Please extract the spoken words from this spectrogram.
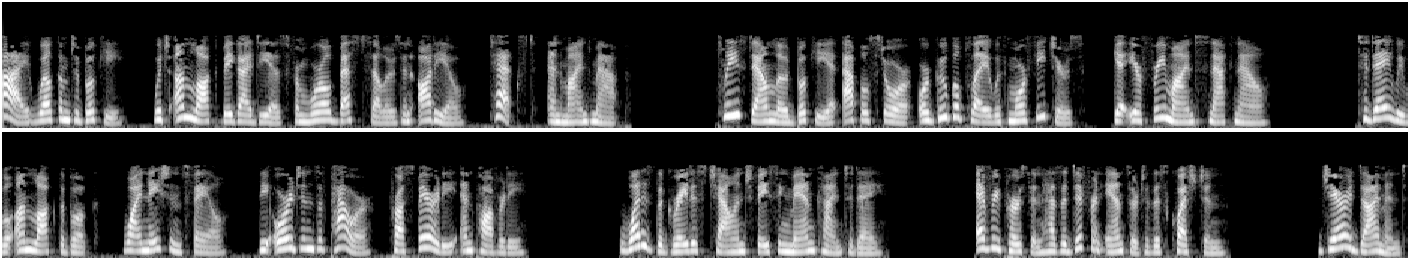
Hi, welcome to Bookey, which unlock big ideas from world bestsellers in audio, text, and mind map. Please download Bookey at Apple Store or Google Play with more features. Get your free mind snack now. Today we will unlock the book, Why Nations Fail The Origins of Power, Prosperity, and Poverty. What is the greatest challenge facing mankind today? Every person has a different answer to this question. Jared Diamond,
